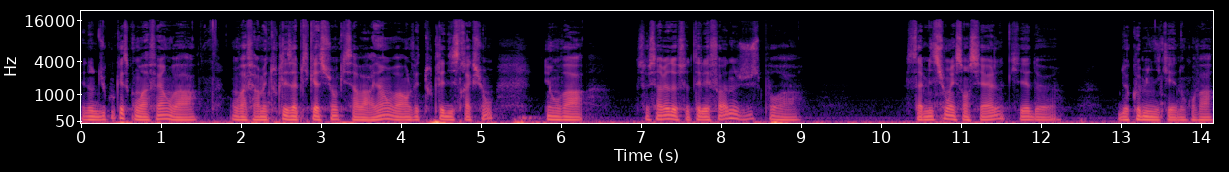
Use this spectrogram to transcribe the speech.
Et donc, du coup, qu'est-ce qu'on va faire? On va, fermer toutes les applications qui servent à rien, on va enlever toutes les distractions, et on va se servir de ce téléphone juste pour euh, sa mission essentielle, qui est de, communiquer. Donc, on va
